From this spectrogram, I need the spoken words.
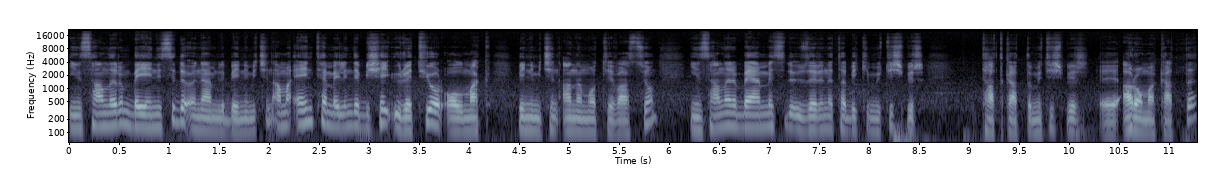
insanların beğenisi de önemli benim için ama en temelinde bir şey üretiyor olmak benim için ana motivasyon. İnsanların beğenmesi de üzerine tabii ki müthiş bir tat kattı, müthiş bir e, aroma kattı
